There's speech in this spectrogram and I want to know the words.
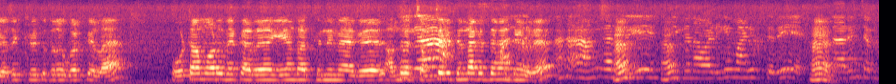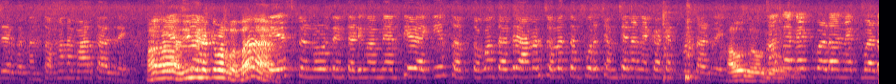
ಎದಕ್ಕೆ ಹೇಳ್ತಿದ್ರು ಗೊತ್ತಿಲ್ಲ. ಊಟ ಮಾಡಬೇಕಾದ್ರೆ ಏನಾರ ತಿಂದ ಮ್ಯಾಗ ಅಂದ್ರೆ ಚಮಚಲಿ ತಿನ್ನಾಕತ್ತೇವೆ ಅಂತ ಹೇಳಿದ್ರೆ ಹಂಗಲ್ರಿ ಈಗ ನಾವ್ ಅಡಿಗೆ ಮಾಡಿರ್ತೀರಿ ನಾರಿನ ಚಮಚ ಅಮ್ಮನ ಮಾಡ್ತಾಳ್ರಿ ಹಾ ಹಾ ಹಿಂಗೆ ಟೇಸ್ಟ್ ನೋಡ್ತೇನೆ ತಡಿ ಮಮ್ಮಿ ಅಂತ ಹೇಳಿ ಆಕಿ ಸ್ವಲ್ಪ ತಗೊಂತಾಳ್ರಿ ಆಮೇಲೆ ಚಲೋ ತಮ್ಮ ಪೂರ ಚಮಚನ ನೆಕ್ಕಾಕತ್ ಬಿಡ್ತಾಳ್ರಿ ಹೌದು ಹೌದು ಹಂಗ ನೆಕ್ ಬೇಡ ನೆಕ್ ಬೇಡ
